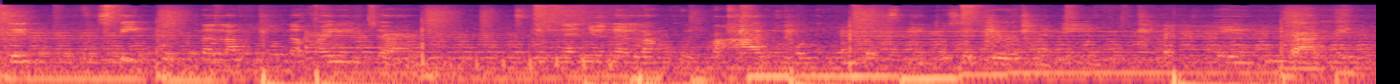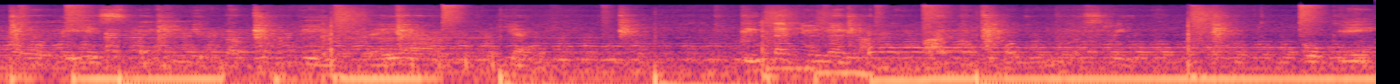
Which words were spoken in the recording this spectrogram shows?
stay, stay put na lang muna kayo dyan. Tingnan nyo na lang kung paano maghugas. Yung gamit mo is mainit na tubig. Kaya, yan. Tingnan nyo na lang paano maghugas rito. Okay?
